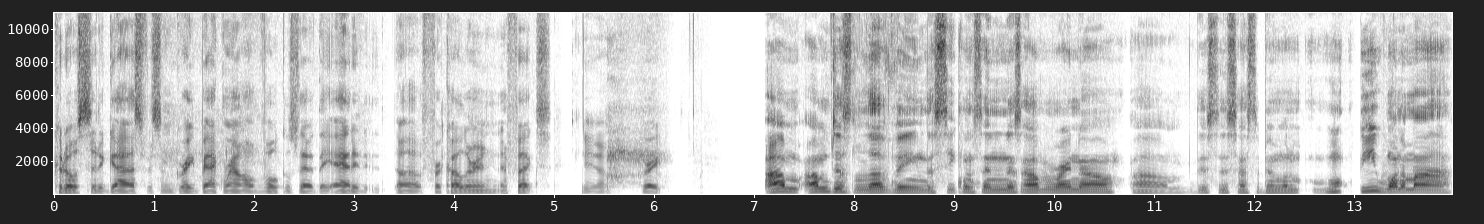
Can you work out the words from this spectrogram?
Kudos to the guys for some great background vocals that they added uh, for coloring effects. yeah. Great. I'm I'm just loving the sequencing in this album right now. Um, this this has to been one of, be one of my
